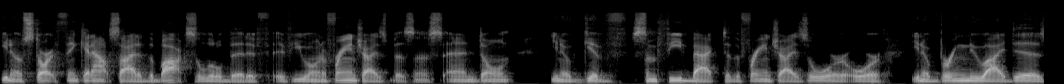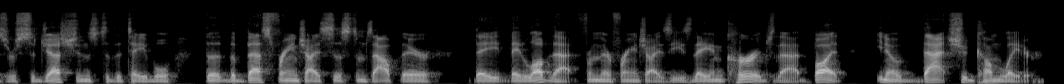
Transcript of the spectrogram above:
you know start thinking outside of the box a little bit if if you own a franchise business and don't you know give some feedback to the franchisor or you know bring new ideas or suggestions to the table. The the best franchise systems out there they they love that from their franchisees. They encourage that. But you know that should come later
